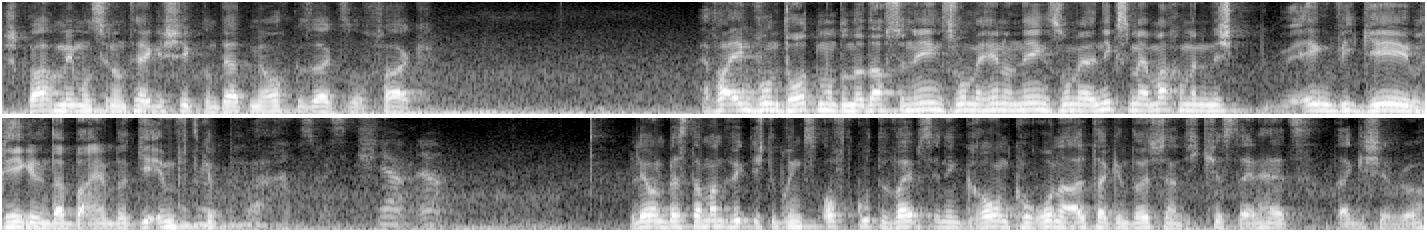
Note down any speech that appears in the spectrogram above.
Sprachmemos hin und her geschickt und der hat mir auch gesagt, so fuck. Er war irgendwo in Dortmund und da darfst du nirgendwo mehr hin und nirgendwo mehr nichts mehr machen, wenn du nicht irgendwie G-Regeln dabei bist, geimpft. Ge Ja, ja. Leon, bester Mann, wirklich, du bringst oft gute Vibes in den grauen Corona-Alltag in Deutschland. Ich küsse dein Herz. Dankeschön, Bro.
